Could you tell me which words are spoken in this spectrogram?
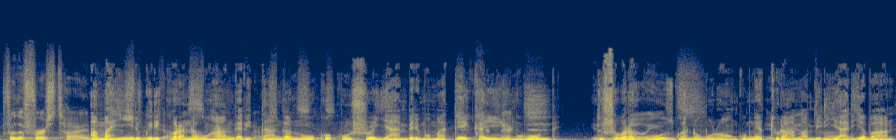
for the first time, amahirwe iri koranabuhanga ritanga ni uko ku nshuro ya mbere mu mateka y'uyu mubumbe dushobora guhuzwa n'umurongo umwe turi amamiliyari y'abantu.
